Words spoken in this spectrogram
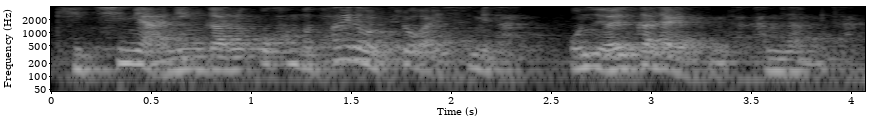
기침이 아닌가를 꼭 한번 확인해 볼 필요가 있습니다. 오늘 여기까지 하겠습니다. 감사합니다.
